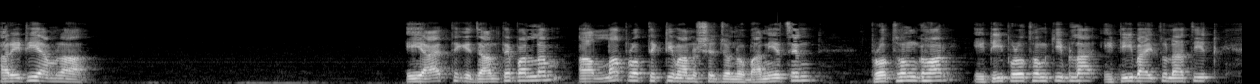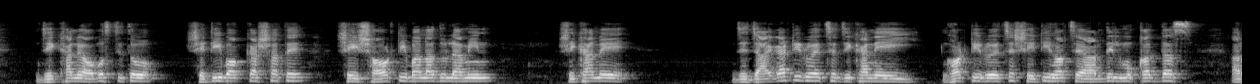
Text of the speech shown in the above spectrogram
আর এটি আমরা এই আয়াত থেকে জানতে পারলাম, আল্লাহ প্রত্যেকটি মানুষের জন্য বানিয়েছেন। প্রথম ঘর এটি প্রথম কিবলা এটি বাইতুল আতিক, যেখানে অবস্থিত সেটি বক্কার সাথে, সেই শহরটি বালাদুল আমিন, সেখানে যে জায়গাটি রয়েছে যেখানে এই ঘরটি রয়েছে, সেটি হচ্ছে আরদিল মুকাদ্দাস। আর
